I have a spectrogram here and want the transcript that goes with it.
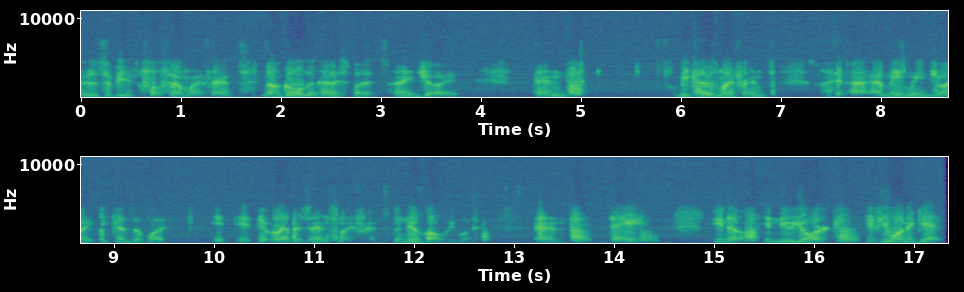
And it's a beautiful film, my friends. Not Golden House, but I enjoy it. And because, my friends, I, I- I mainly enjoy it because of what it, it, it represents, my friends, the new Hollywood. And they, you know, in New York, if you want to get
